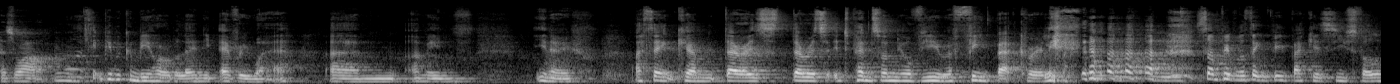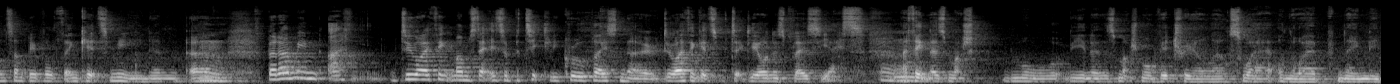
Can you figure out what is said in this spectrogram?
as well. Well, I think people can be horrible any, everywhere. Um, I mean, you know, I think um, there is there is. It depends on your view of feedback, really. some people think feedback is useful, and some people think it's mean. And um, but I mean, I, do I think Mumsnet is a particularly cruel place? No. Do I think it's a particularly honest place? Yes. I think there's much more. You know, there's much more vitriol elsewhere on the web, namely,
